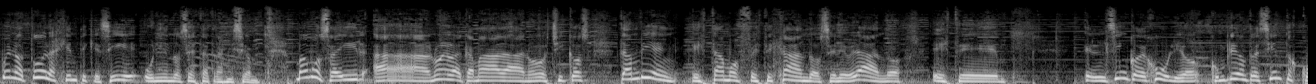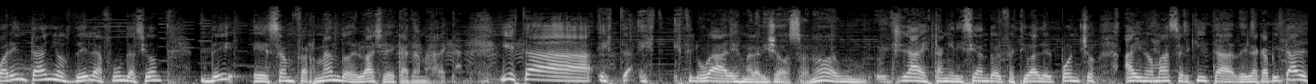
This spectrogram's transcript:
Bueno, a toda la gente que sigue uniéndose a esta transmisión. Vamos a ir a nueva camada, a nuevos chicos. También estamos festejando, celebrando este el 5 de julio cumplieron 340 años de la fundación de eh, San Fernando del Valle de Catamarca. Y esta, este, lugar es maravilloso, ¿no? Ya están iniciando el Festival del Poncho, ahí nomás cerquita de la capital,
